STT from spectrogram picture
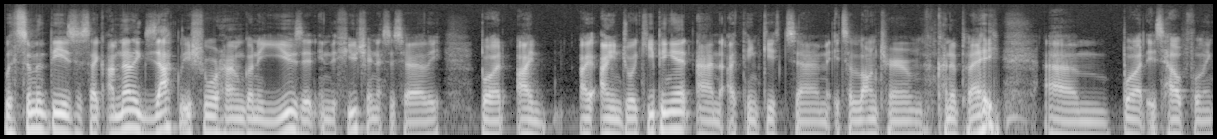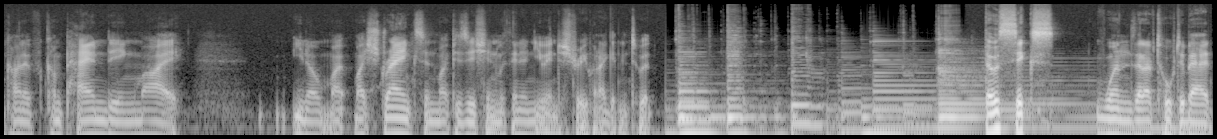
with some of these, it's like, I'm not exactly sure how I'm going to use it in the future necessarily, but I I, I enjoy keeping it, and I think it's um, it's a long term kind of play, um, but it's helpful in kind of compounding my, you know, my, my strengths and my position within a new industry when I get into it. Those six ones that I've talked about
